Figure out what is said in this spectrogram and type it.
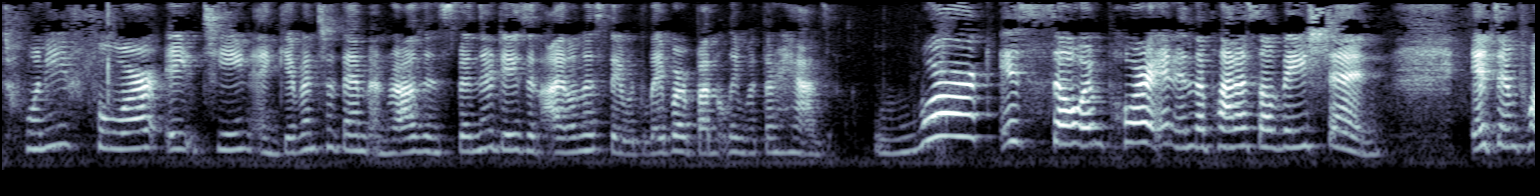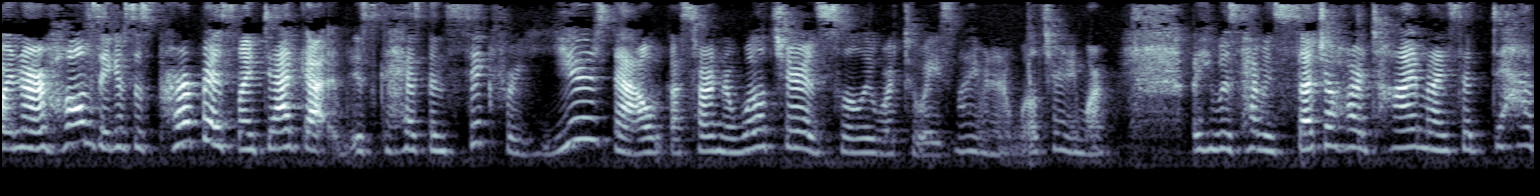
24 18 and given to them, and rather than spend their days in idleness, they would labor abundantly with their hands. Work is so important in the plan of salvation. It's important in our homes. It gives us purpose. My dad got is, has been sick for years now. Got started in a wheelchair and slowly worked away. He's not even in a wheelchair anymore. But he was having such a hard time. And I said, Dad,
